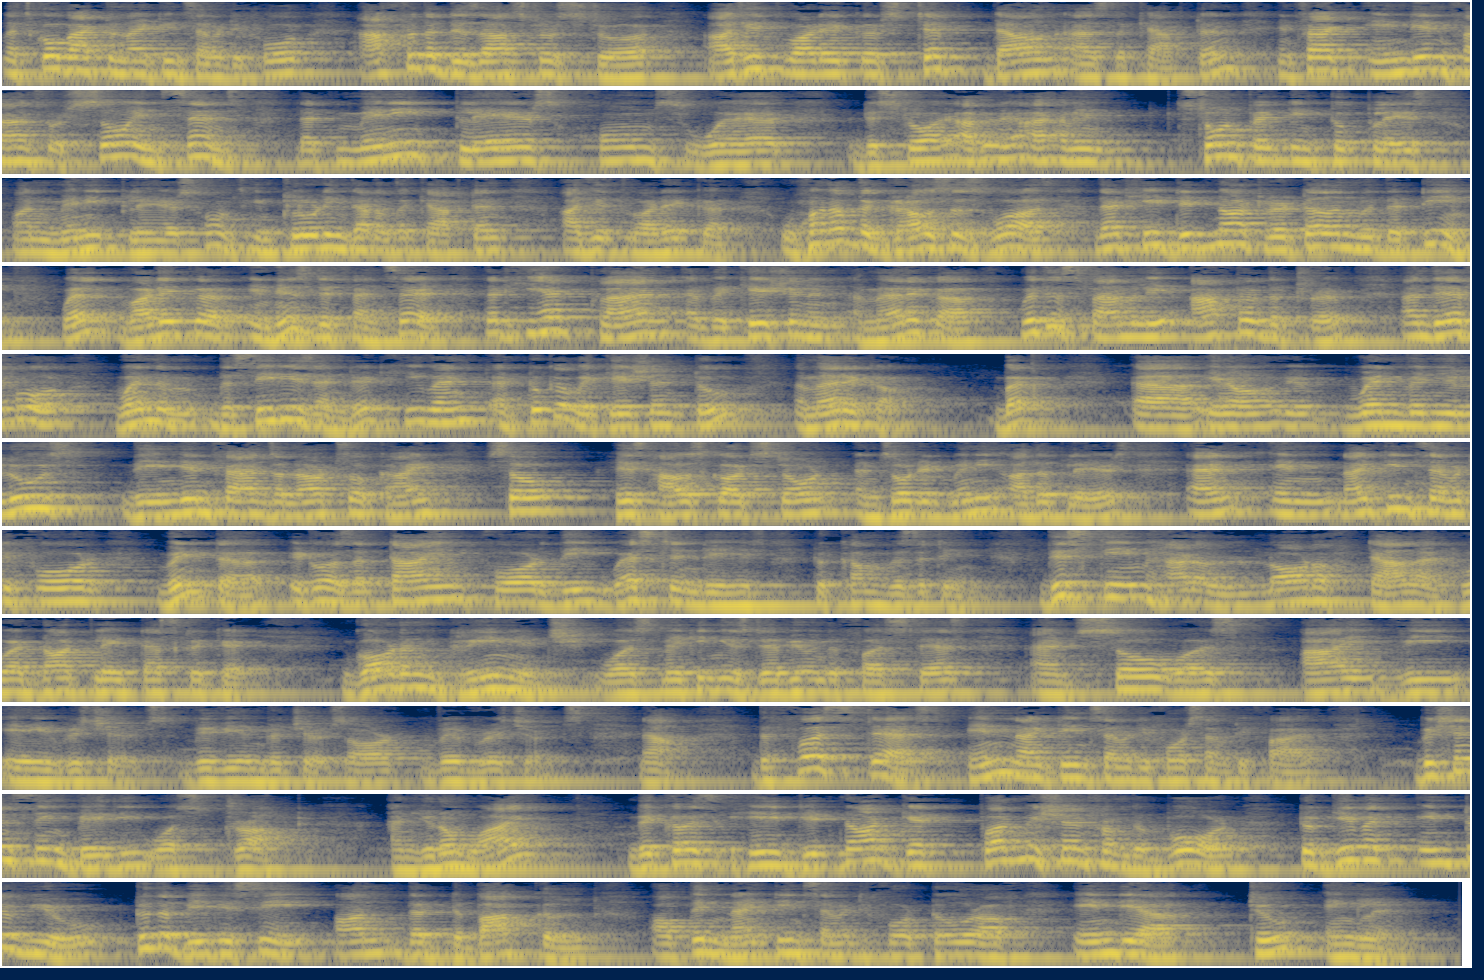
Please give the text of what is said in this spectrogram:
Let's go back to 1974. After the disastrous tour, Ajit Wadekar stepped down as the captain. In fact, Indian fans were so incensed that many players' homes were destroyed. I mean, I, I mean Stone pelting took place on many players' homes, including that of the captain Ajit Wadekar. One of the grouses was that he did not return with the team. Well, Wadekar, in his defense, said that he had planned a vacation in America with his family after the trip, and therefore, when the, the series ended, he went and took a vacation to America. But uh, you know, when when you lose, the Indian fans are not so kind. So his house got stoned and so did many other players. And in 1974 winter, it was a time for the West Indies to come visiting. This team had a lot of talent who had not played test cricket. Gordon Greenidge was making his debut in the first test and so was I.V.A. Richards, Vivian Richards or Viv Richards. Now, the first test in 1974-75, Bishan Singh Bedi was dropped. And you know why? Because he did not get permission from the board to give an interview to the BBC on the debacle of the 1974 tour of India to England.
